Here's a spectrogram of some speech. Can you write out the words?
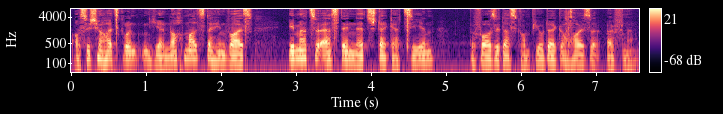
Aus Sicherheitsgründen hier nochmals der Hinweis, immer zuerst den Netzstecker ziehen, bevor Sie das Computergehäuse öffnen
